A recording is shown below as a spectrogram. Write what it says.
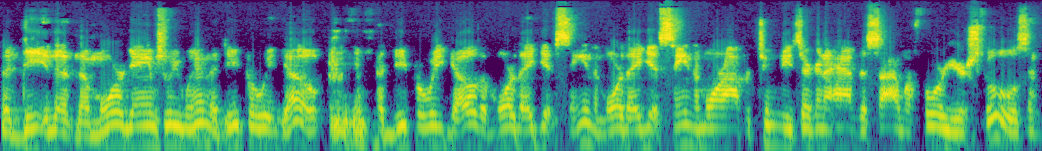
the, the, the more games we win, the deeper we go. the deeper we go, the more they get seen. The more they get seen, the more opportunities they're going to have to sign with four year schools. And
